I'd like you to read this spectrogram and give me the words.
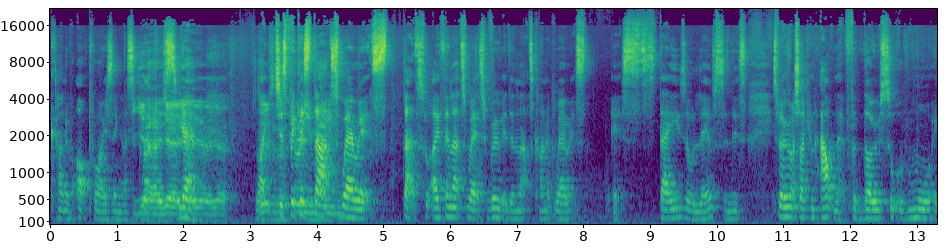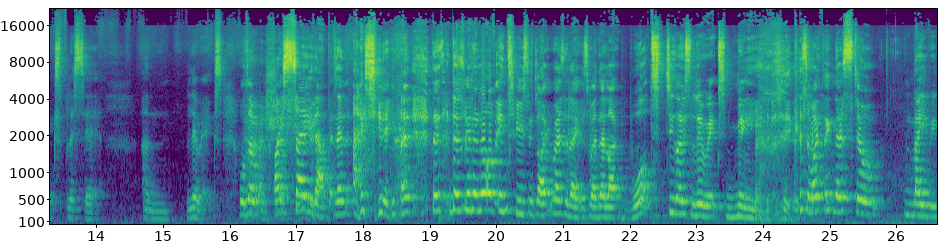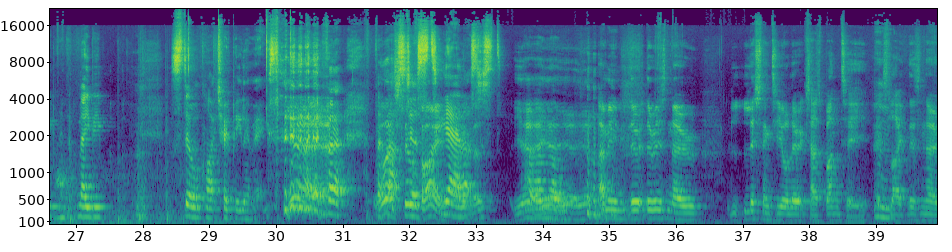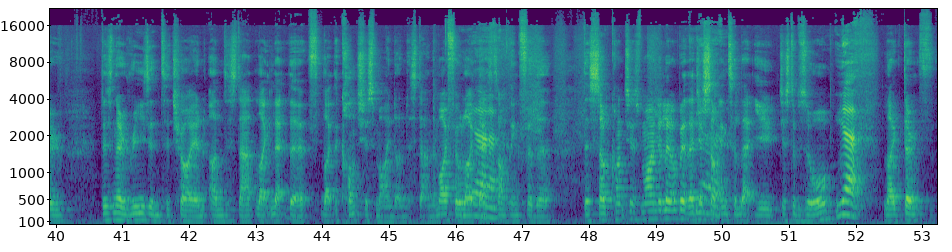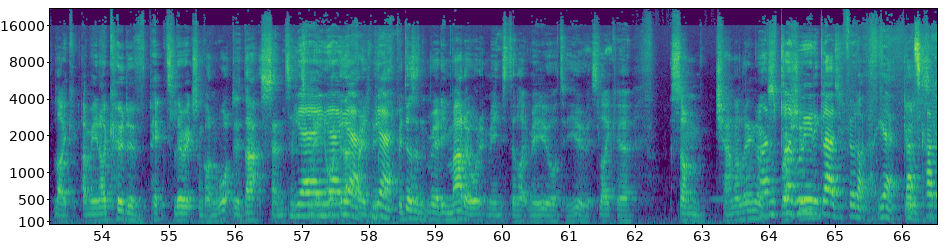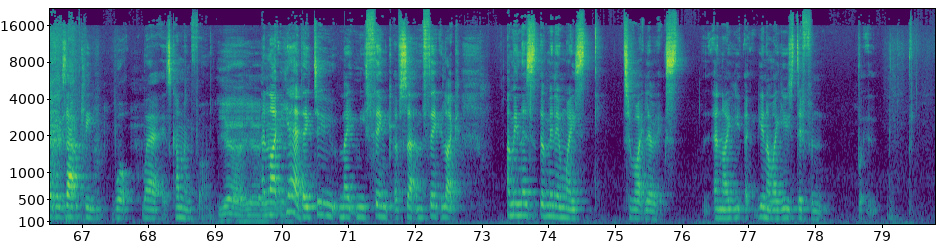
kind of uprising i suppose. Yeah, yeah, yeah, yeah, yeah. like just because that's where it's that's i think that's where it's rooted and that's kind of where it's it stays or lives. And it's it's very much like an outlet for those sort of more explicit um, lyrics although Yeah, i say that but then actually there's, there's been a lot of interviews with like resonators where they're like what do those lyrics mean so i think they're still maybe maybe still quite trippy lyrics Yeah. but but Well, that's, still just fine. yeah Like, that's, just yeah, yeah, yeah, yeah. I mean, there, there is no listening to your lyrics as Bunty. It's Mm. like there's no, there's no reason to try and understand. Like let the like the conscious mind understand them. I feel like Yeah. they're something for the, the subconscious mind a little bit. They're just Yeah. something to let you just absorb. yeah Like don't like. I mean, I could have picked lyrics and gone, "What did that sentence Yeah, mean? Or yeah, what did that phrase mean?" yeah. But it doesn't really matter what it means to like me or to you. It's like a some channeling or I'm expression. really glad you feel like that yeah that's kind of exactly what where it's coming from Yeah, yeah. and like yeah they do make me think of certain things like i mean there's a million ways to write lyrics and I, you know i use different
